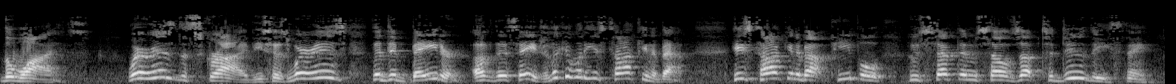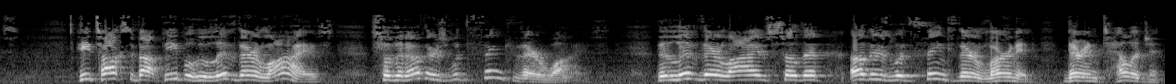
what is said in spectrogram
the wise? Where is the scribe? He says, where is the debater of this age? Look at what he's talking about. He's talking about people who set themselves up to do these things. He talks about people who live their lives so that others would think they're wise. That live their lives so that others would think they're learned, they're intelligent.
